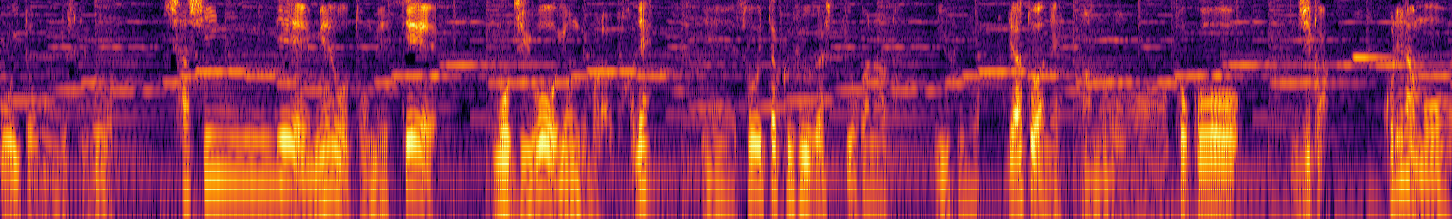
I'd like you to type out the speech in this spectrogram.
多いと思うんですけど、写真で目を留めて文字を読んでもらうとかね、えそういった工夫が必要かなというふうに。で、あとはね、あのー投稿時間。これらも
